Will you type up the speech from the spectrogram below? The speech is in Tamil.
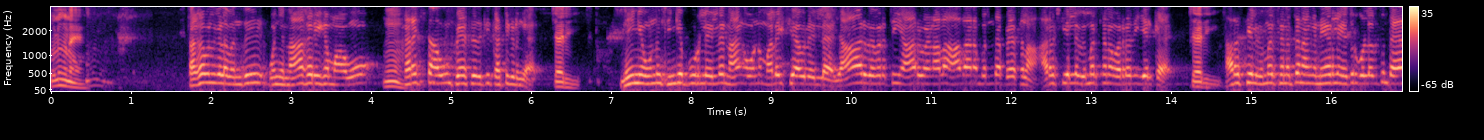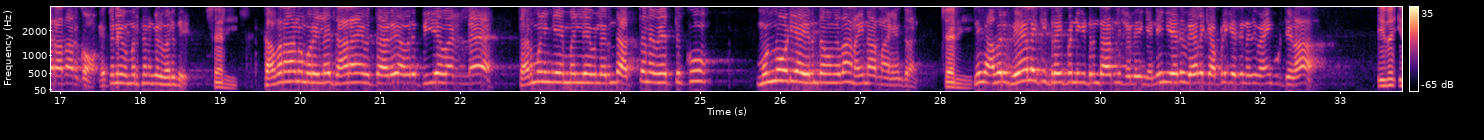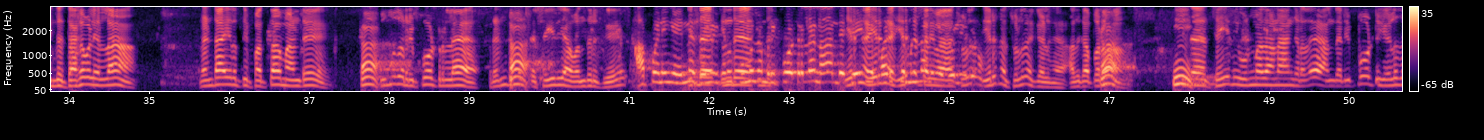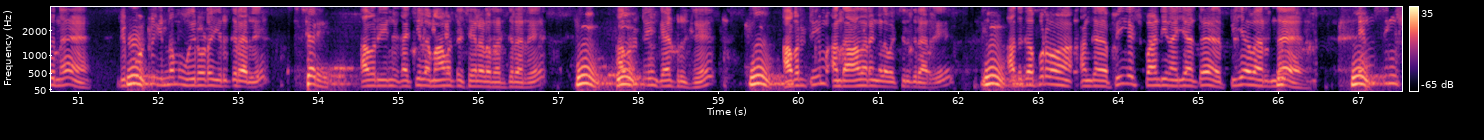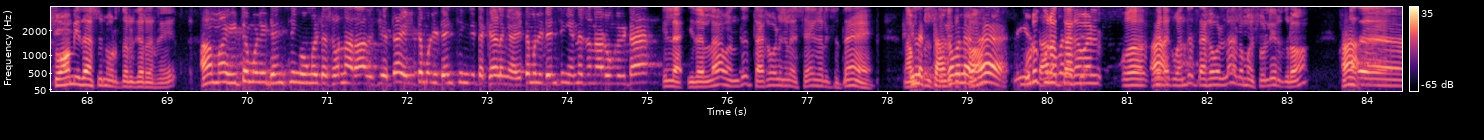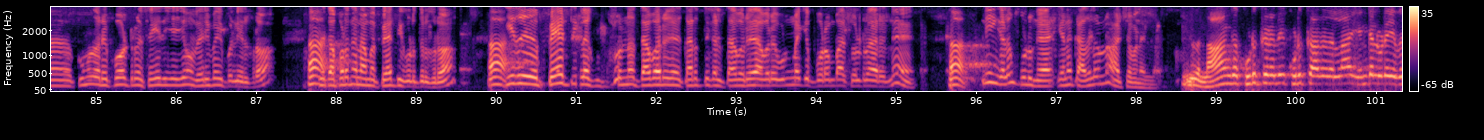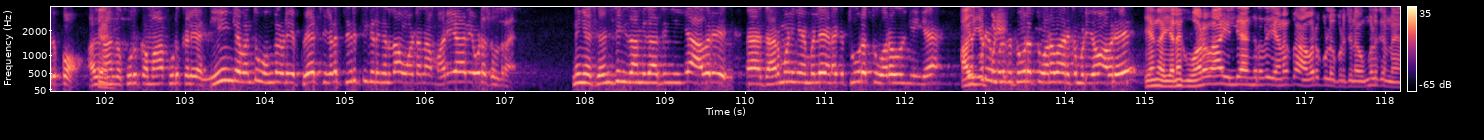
சொல்லுங்கண்ணே தகவல்களை வந்து கொஞ்சம் நாகரிகமாவும் கரெக்டாவும் பேசுறதுக்கு கத்துக்கிடுங்க. சரி. நீங்க ஒண்ணும் சிங்கப்பூர்ல இல்ல நாங்க ஒண்ணும் மலேசியாவுல இல்ல. யார் விவரத்தையும் யார் வேணாலும் ஆதாரம் இருந்தா பேசலாம். அரசியல்ல விமர்சனம் வர்றது இயற்கை. சரி. அரசியல் விமர்சனத்தை நாங்க நேர்ல எதிர்கொள்ளதுக்கும் தயாரா தான் இருக்கோம். எத்தனையோ விமர்சனங்கள் வருது. சரி. தவறான முறையில சாராயம் வித்தாரு. அவரு பிஏவா இல்ல. தர்மலிங்க எம்எல்ஏவுல இருந்து அத்தனை பேத்துக்கும் முன்னோடியா இருந்தவங்க தான் நயினார் நாகேந்திரன். சரி. நீங்க அவர் வேலைக்கு ட்ரை பண்ணிக்கிட்டு இருந்தாருன்னு சொல்லுவீங்க. நீங்க எதுவும் வேலைக்கு அப்ளிகேஷன் எதுவும் வாங்கி கொடுத்தீங்களா? இது இந்த தகவல் எல்லாம் ரெண்டாயிரத்தி பத்தாம் ஆண்டு. குமுதம் ரிப்போர்ட்டர்ல ரெண்டு செய்தியா வந்திருக்கு. அப்ப நீங்க என்ன குமுதம் ரிப்போர்ட்டர்ல நான் அந்த இருங்க இருங்க தலைவா நீங்க சொல்லு சொல்லிருக்கணும். இருங்க சொல்லுத கேளுங்க. அதுக்கப்புறம். இந்த செய்தி உண்மைதானாங்கிறத அந்த ரிப்போர்ட் எழுதுன ரிப்போர்ட்டர் இன்னமும் உயிரோட இருக்கிறாரு. சரி. அவர் எங்க கட்சியில மாவட்ட செயலாளர் இருக்கிறாரு. அவர்கிட்டயும் கேட்டிருக்கு. அவர்கிட்டயும் அந்த ஆதாரங்களை வச்சிருக்கிறாரு. அதுக்கப்புறம் அங்க பிஹெச் பாண்டியன் ஐயாட்ட பிஏவா இருந்த சிங் சுவாமிதாஸ்னு ஒருத்தர் இருக்கிறாரு. ஆமா இட்டமொழி டென்சிங் உங்கள்ட்ட சொன்னாரா விஷயத்த? இட்டமொழி டென்சிங் கிட்ட கேளுங்க. இட்டமொழி டென்சிங் என்ன சொன்னாரு உங்ககிட்ட? இல்ல இதெல்லாம் வந்து தகவல்களை சேகரிச்சுதான் இல்ல நம்ம தகவலை கொடுக்குற தகவலை-. எனக்கு வந்து தகவல்ல நம்ம சொல்லியிருக்கிறோம். குமுத ரிப்போர்ட்டர் செய்தியையும் வெரிஃபை பண்ணியிருக்கிறோம் ஆ, அதுக்கப்புறம் தான் நம்ம பேட்டி கொடுத்துருக்குறோம். இது பேட்டியில சொன்ன தவறு கருத்துக்கள் தவறு அவர் உண்மைக்கு புறம்பா சொல்றாருன்னு. நீங்களும் கொடுங்க. எனக்கு அதுல ஒன்றும் ஆட்சேபனை இல்லை. நாங்க குடுக்கறது குடுக்காததெல்லாம் எங்களுடைய விருப்பம். அது. நாங்க குடுக்கமா குடுக்கலையா? நீங்க வந்து உங்களுடைய பேச்சுகளை திருத்திக்கிடுங்கன்னு தான் உங்கள்ட்ட நான் மரியாதையோட சொல்றேன். நீங்க சென்சிங் சாமிதாசுங்கீங்க அவரு தர்மலிங்க எம்எல்ஏ எனக்கு தூரத்து உறவுங்கீங்க. அது எப்படி தூரத்து உறவா இருக்க முடியும் அவரு? ஏங்க எனக்கு உறவா இல்லையாங்கிறது எனக்கும் அவருக்குள்ள பிரச்சனை. உங்களுக்கு என்ன?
